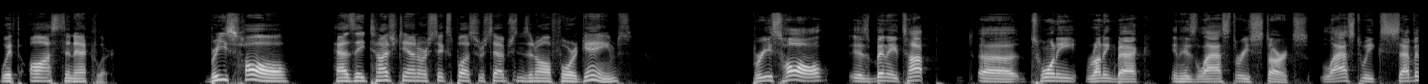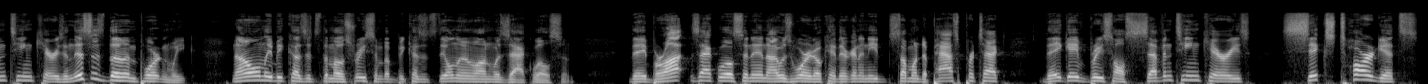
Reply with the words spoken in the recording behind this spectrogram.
with Austin Ekeler. Breece Hall has a touchdown or six plus receptions in all four games. Breece Hall has been a top uh, 20 running back in his last three starts. Last week, 17 carries, and this is the important week, not only because it's the most recent, but because it's the only one with Zach Wilson. They brought Zach Wilson in. I was worried, okay, they're going to need someone to pass protect. They gave Breece Hall 17 carries, six targets,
